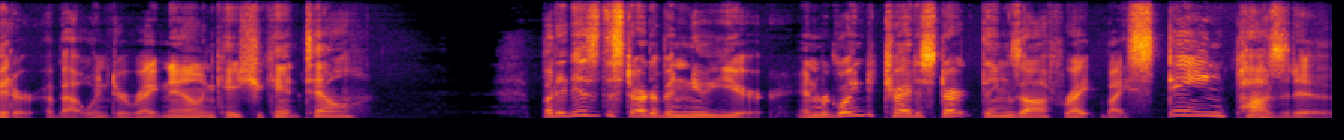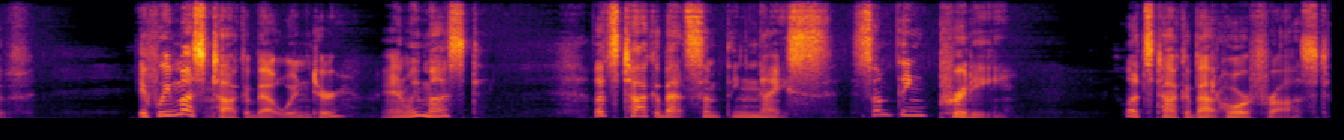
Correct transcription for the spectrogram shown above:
bitter about winter right now, in case you can't tell. But it is the start of a new year, and we're going to try to start things off right by staying positive. If we must talk about winter, and we must, let's talk about something nice, something pretty. Let's talk about hoarfrost.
